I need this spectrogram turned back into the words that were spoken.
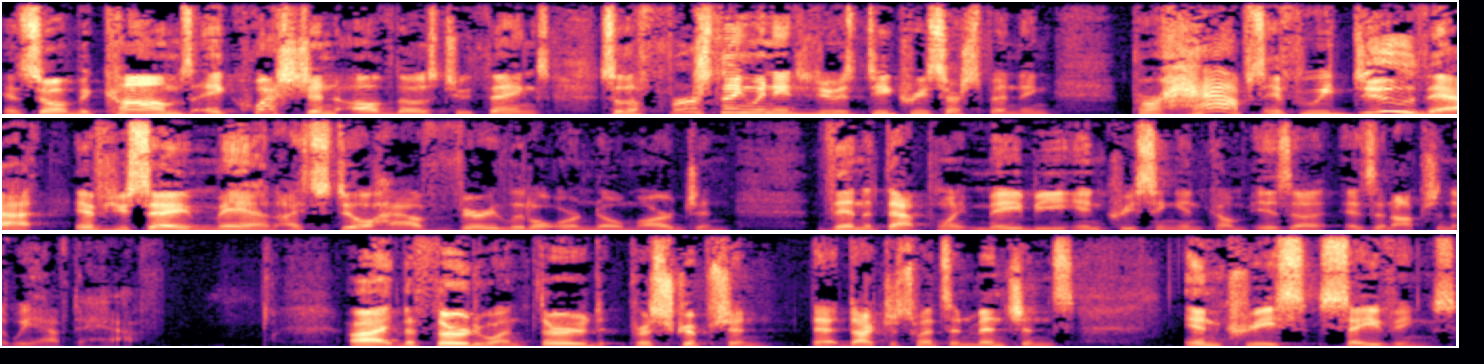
And so it becomes a question of those two things. So the first thing we need to do is decrease our spending. Perhaps if we do that, if you say, man, I still have very little or no margin, then at that point, maybe increasing income is, a, is an option that we have to have. All right, the third one, third prescription that Dr. Swenson mentions increase savings.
